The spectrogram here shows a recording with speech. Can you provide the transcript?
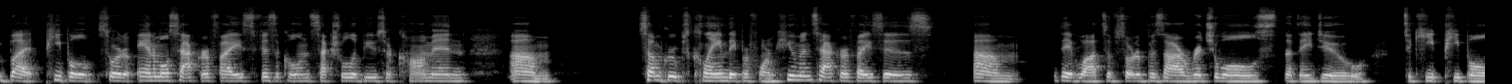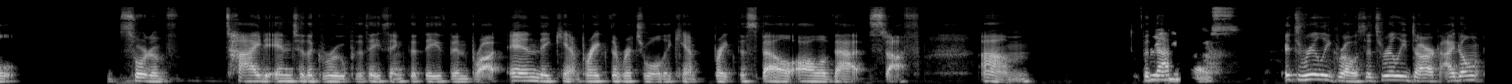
but people sort of animal sacrifice, physical and sexual abuse are common. Um, some groups claim they perform human sacrifices. Um, they have lots of sort of bizarre rituals that they do to keep people sort of tied into the group that they think that they've been brought in. They can't break the ritual. They can't break the spell all of that stuff. Um but really gross. it's really gross. It's really dark. I don't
